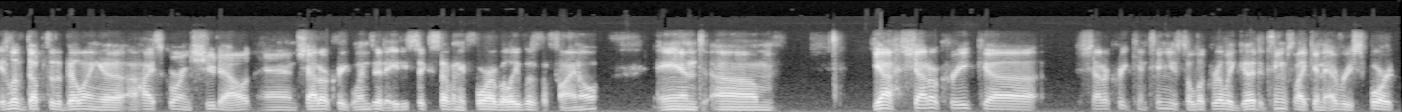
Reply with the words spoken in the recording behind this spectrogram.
it lived up to the billing, a, a high-scoring shootout, and Shadow Creek wins it 86-74, I believe, was the final and um, yeah, Shadow Creek. Uh, Shadow Creek continues to look really good. It seems like in every sport.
